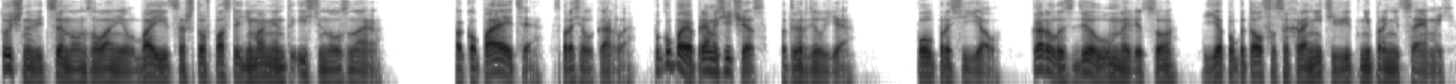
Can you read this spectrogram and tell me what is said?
Точно ведь цену он заломил, боится, что в последний момент истину узнаю. «Покупаете?» — спросил Карла. «Покупаю прямо сейчас», — подтвердил я. Пол просиял. Карло сделал умное лицо. Я попытался сохранить вид непроницаемый.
